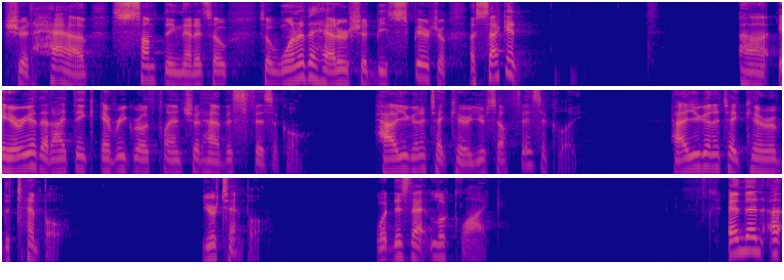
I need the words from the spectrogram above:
should have something that is so so one of the headers should be spiritual. A second uh, area that I think every growth plan should have is physical. How are you going to take care of yourself physically? How are you going to take care of the temple? Your temple. What does that look like? And then a,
